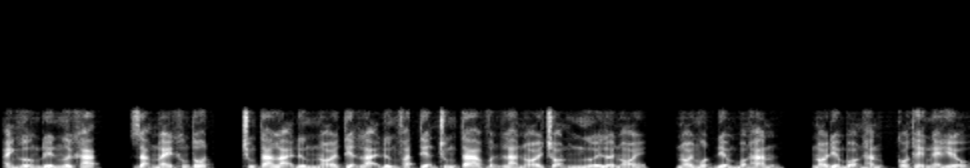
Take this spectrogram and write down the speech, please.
ảnh hưởng đến người khác, dạng này không tốt, chúng ta lại đừng nói tiện lại đừng phát tiện, chúng ta vẫn là nói chọn người lời nói nói một điểm bọn hắn, nói điểm bọn hắn có thể nghe hiểu.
